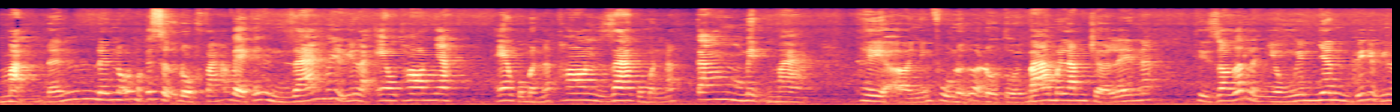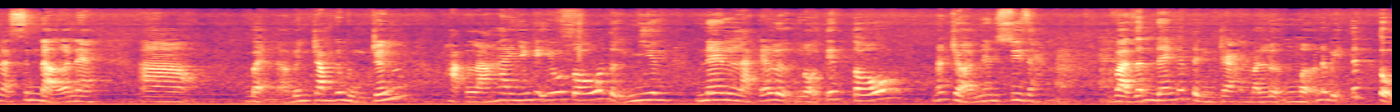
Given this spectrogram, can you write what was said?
mạnh đến đến nỗi một cái sự đột phá về cái hình dáng ví dụ như là eo thon nha. Eo của mình nó thon da của mình nó căng mịn màng. Thì ở những phụ nữ ở độ tuổi 35 trở lên á thì do rất là nhiều nguyên nhân ví dụ như là sinh nở nè à, bệnh ở bên trong cái buồng trứng hoặc là hay những cái yếu tố tự nhiên nên là cái lượng nội tiết tố nó trở nên suy giảm và dẫn đến cái tình trạng mà lượng mỡ nó bị tích tụ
